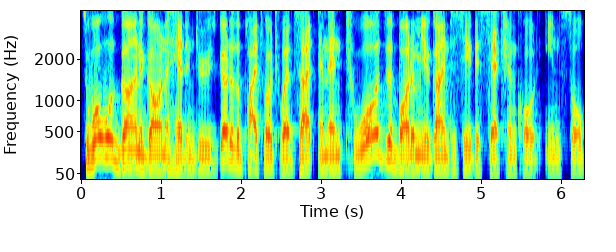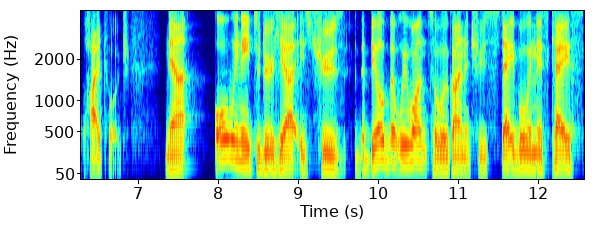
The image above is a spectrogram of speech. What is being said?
So what we're going to go on ahead and do is go to the PyTorch website, and then towards the bottom, you're going to see this section called Install PyTorch. Now, all we need to do here is choose the build that we want. So we're going to choose stable in this case.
